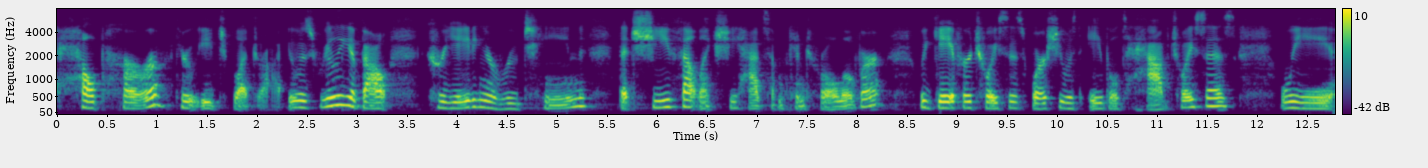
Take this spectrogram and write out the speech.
help her through each blood draw. It was really about creating a routine that she felt like she had some control over. We gave her choices where she was able to have choices. We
